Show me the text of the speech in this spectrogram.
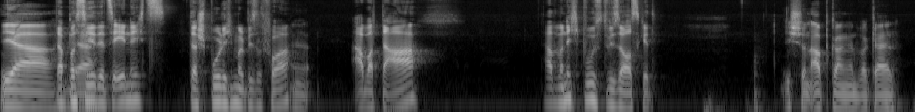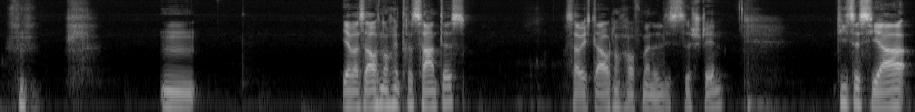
Ja. da passiert ja. jetzt eh nichts, da spule ich mal ein bisschen vor. Ja. Aber da hat man nicht gewusst, wie es ausgeht. Ist schon abgegangen, war geil. Mm. ja, was auch noch interessant ist, das habe ich da auch noch auf meiner Liste stehen. Dieses Jahr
